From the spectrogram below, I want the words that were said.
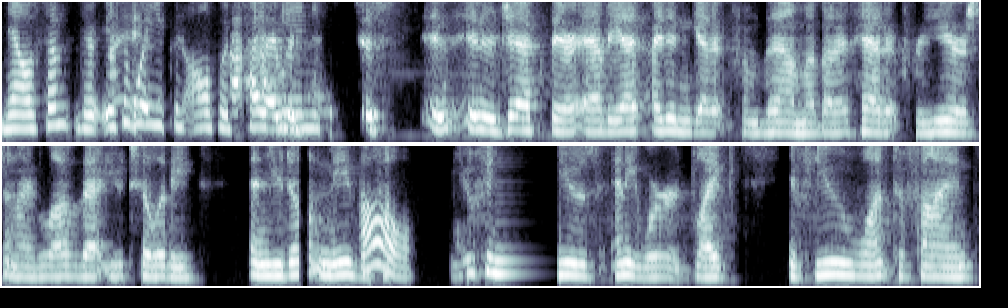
Now, some there is a way you can also type in. Just interject there, Abbie. I, I, didn't get it from them, but I've had it for years, and I love that utility. And you don't need the. Oh. You can use any word. Like if you want to find,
